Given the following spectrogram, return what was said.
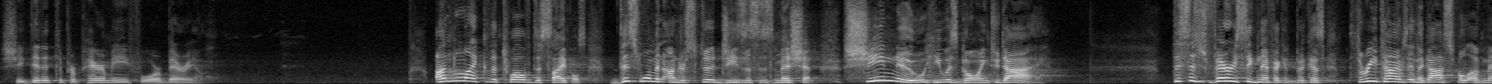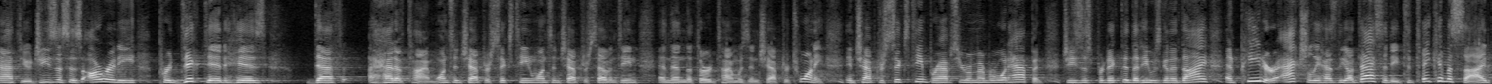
she did it to prepare me for burial. Unlike the 12 disciples, this woman understood Jesus' mission. She knew he was going to die. This is very significant because three times in the Gospel of Matthew, Jesus has already predicted his death ahead of time. Once in chapter 16, once in chapter 17, and then the third time was in chapter 20. In chapter 16, perhaps you remember what happened. Jesus predicted that he was going to die, and Peter actually has the audacity to take him aside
